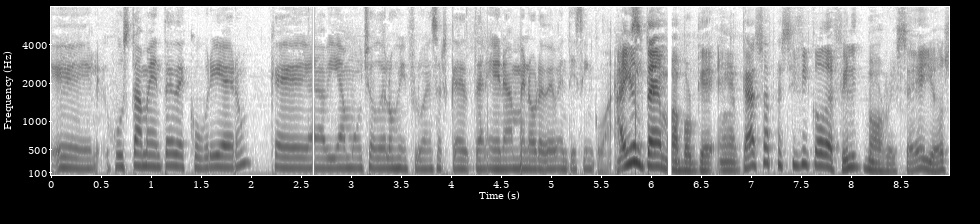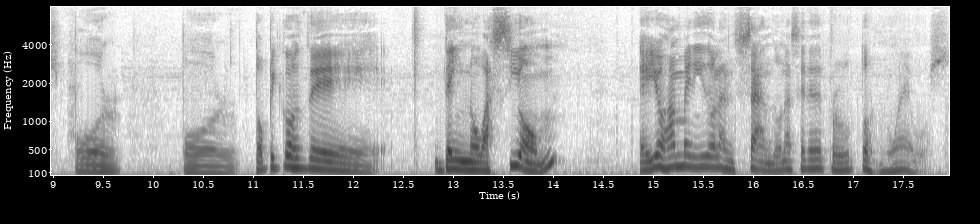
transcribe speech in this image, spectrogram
eh, justamente descubrieron que había muchos de los influencers que eran menores de 25 años. Hay un tema, porque en el caso específico de Philip Morris, ellos, por, por tópicos de, de innovación, ellos han venido lanzando una serie de productos nuevos.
